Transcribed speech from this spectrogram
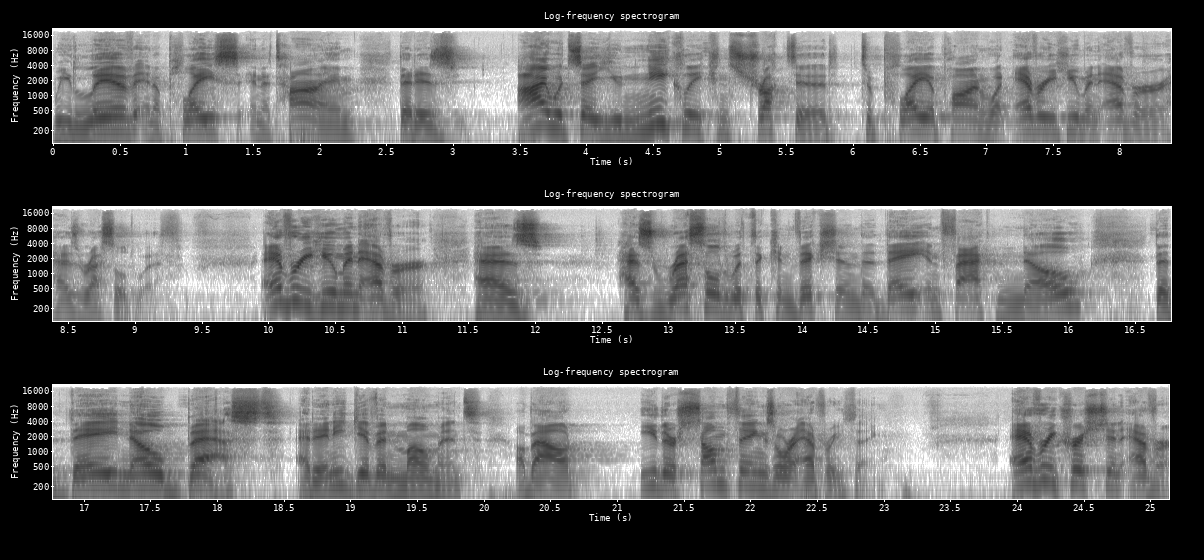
We live in a place, in a time that is I would say, uniquely constructed to play upon what every human ever has wrestled with. Every human ever has, has wrestled with the conviction that they, in fact, know that they know best at any given moment about either some things or everything. Every Christian ever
